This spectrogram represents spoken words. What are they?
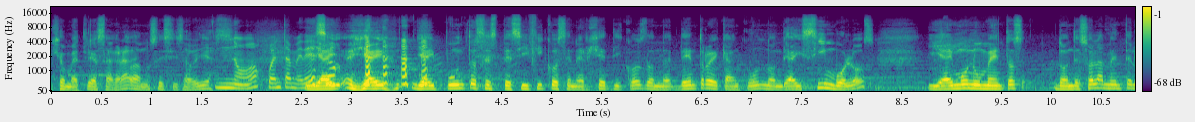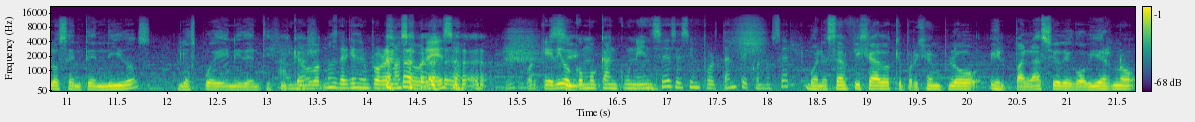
geometría sagrada, no sé si sabías. No, cuéntame de eso. y, hay, y hay puntos específicos energéticos donde dentro de Cancún donde hay símbolos y hay monumentos donde solamente los entendidos los pueden identificar. vamos a tener que hacer un programa sobre eso, porque digo, como cancunenses es importante conocer. Bueno, se han fijado que, por ejemplo, el Palacio de Gobierno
